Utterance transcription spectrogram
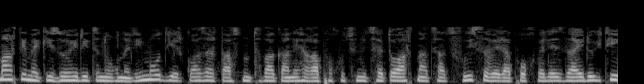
Մարտի 1-ի զոհերի ծնողների մոտ 2018 թվականի հեղափոխությունից հետո արթնացած հույսը վերափոխվել է զայրույթի,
